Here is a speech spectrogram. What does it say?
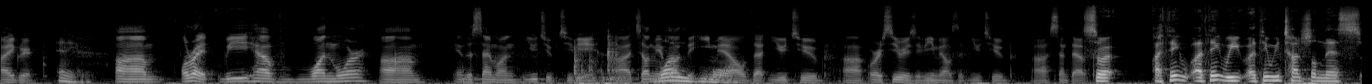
I agree. Anywho. Um, all right, we have one more, um, and this time on YouTube TV. Uh, tell me one about the email more. that YouTube, uh, or a series of emails that YouTube uh, sent out. So, I think I think we I think we touched on this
